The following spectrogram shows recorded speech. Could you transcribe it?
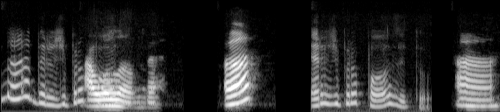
Nada, era de A propósito. Holanda. Hã? Era de propósito. Ah.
